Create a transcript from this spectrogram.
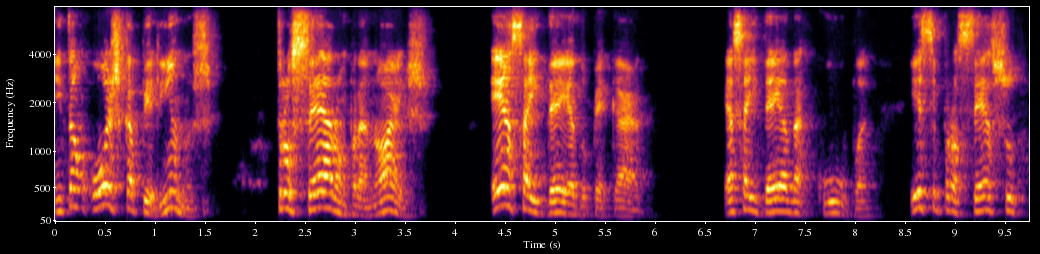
Então, os capelinos trouxeram para nós essa ideia do pecado, essa ideia da culpa, esse processo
